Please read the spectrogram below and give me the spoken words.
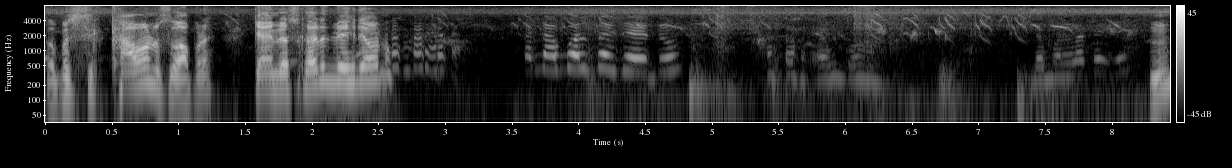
તો પછી ખાવાનું શું આપણે? કેન રસ ખાઈને જ બેસી રહેવાનું? હમ?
